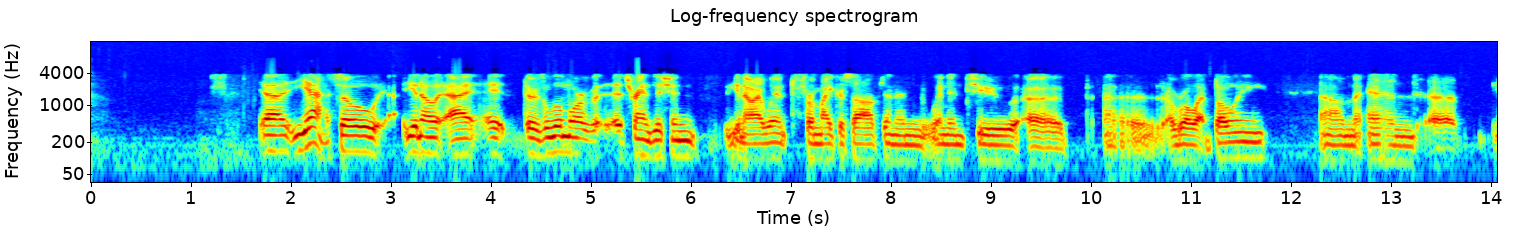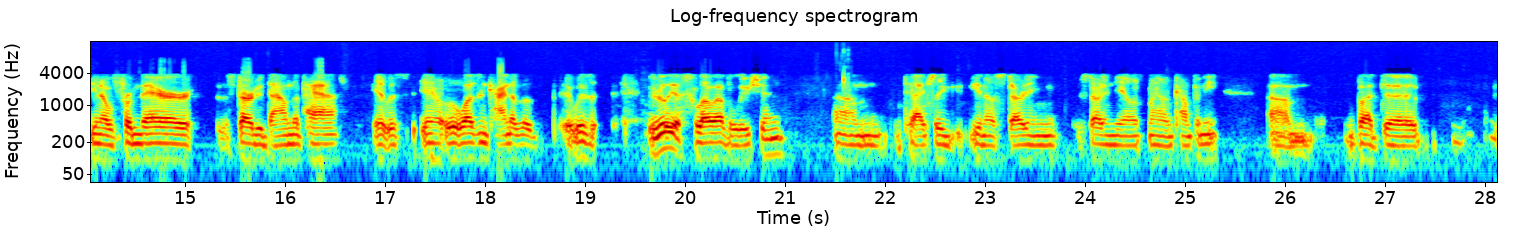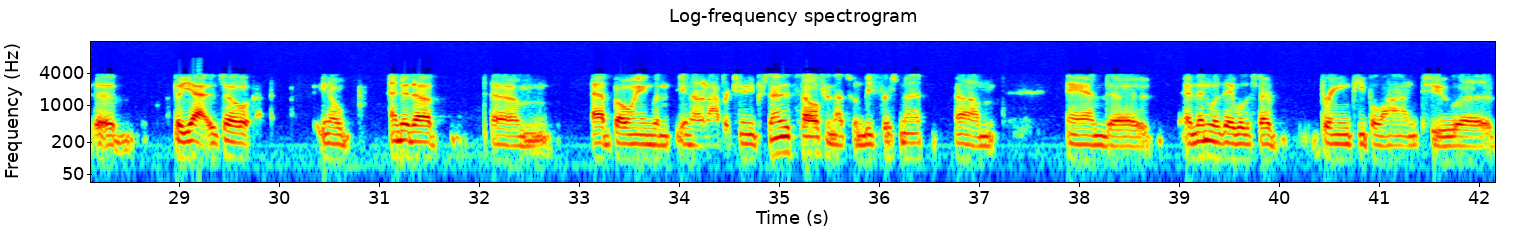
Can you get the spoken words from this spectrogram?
Uh, yeah, so you know, I it, there's a little more of a, transition. You know, I went from Microsoft and then went into uh, uh, a role at Boeing, um, and you know, from there started down the path. It was, you know, it wasn't kind of a, it was, really a slow evolution um, to actually, you know, starting starting you know, my own company. Um, but uh, uh, but yeah, so you know, ended up um, at Boeing when you know an opportunity presented itself, and that's when we first met. Um, and uh, and then was able to start bringing people on to uh,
